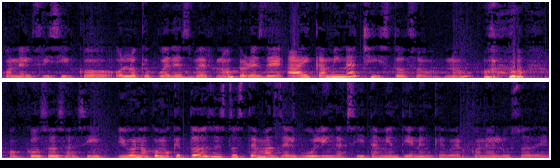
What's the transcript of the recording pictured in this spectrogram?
con el físico o lo que puedes ver, ¿no? Pero es de, ay, camina chistoso, ¿no? o cosas así. Y bueno, como que todos estos temas del bullying así también tienen que ver con el uso de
